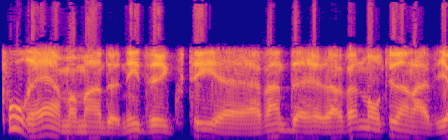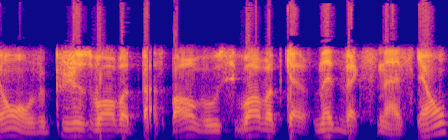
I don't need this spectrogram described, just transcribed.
pourraient à un moment donné dire écoutez, euh, avant, de, avant de monter dans l'avion, on veut plus juste voir votre passeport, on veut aussi voir votre carnet de vaccination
